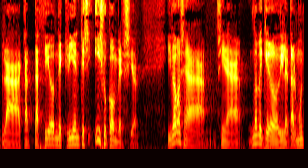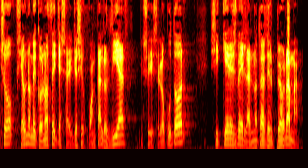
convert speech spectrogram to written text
la captación de clientes y su conversión. Y vamos a, sin no me quiero dilatar mucho, si aún no me conoces, ya sabes, yo soy Juan Carlos Díaz, soy este locutor. Si quieres ver las notas del programa,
